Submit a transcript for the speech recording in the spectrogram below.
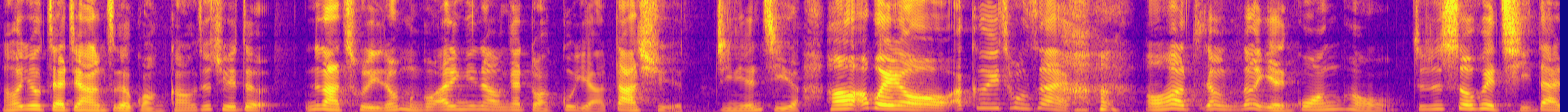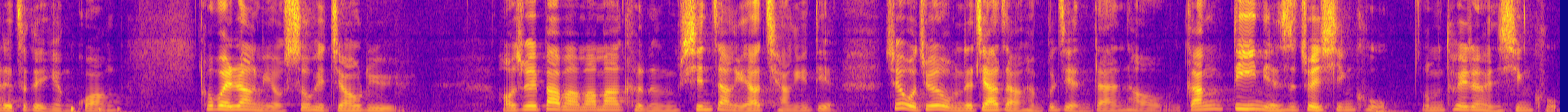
然后又再加上这个广告，就觉得那处理然后猛攻阿玲娜应该多贵啊，大学几年级了？好阿伟哦，阿哥一冲赛 哦，让那个眼光哦，就是社会期待的这个眼光。会不会让你有社会焦虑？好，所以爸爸妈妈可能心脏也要强一点。所以我觉得我们的家长很不简单哈。刚第一年是最辛苦，我们推的很辛苦。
